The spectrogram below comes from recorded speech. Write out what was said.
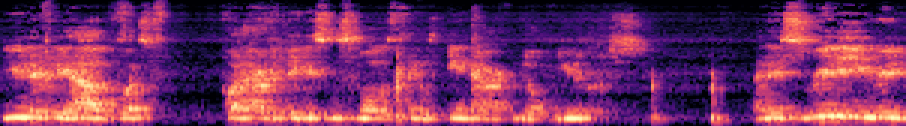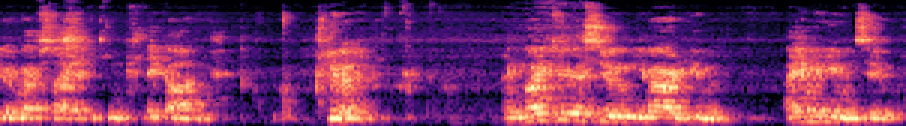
you literally have what's what are the biggest and smallest things in our known universe. And it's really, really good website that you can click on human. I'm going to assume you are a human. I am a human too.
